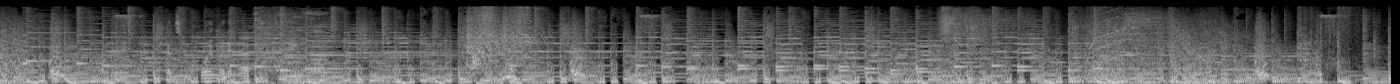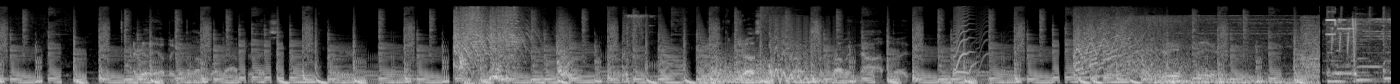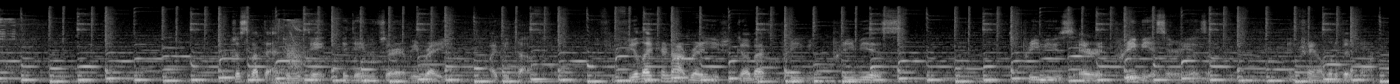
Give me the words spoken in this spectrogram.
That's employment after you, huh? Feel like you're not ready, you should go back to previ previous previous area previous areas and, and train a little bit more.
